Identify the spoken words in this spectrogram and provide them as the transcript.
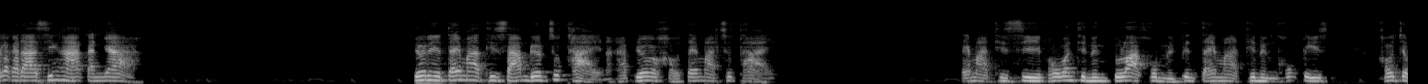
กรกฎาสิงหากันยาเดี๋ยวนี้ไตรมาสที่3เดือนสุดท้ายนะครับเดี๋ยวก็เขาไตรมาสสุดท้ายไตรมาสที่4เพราะวันที่1ตุลาคมนี่เป็นไตรมาสที่1ของปีเขาจะ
